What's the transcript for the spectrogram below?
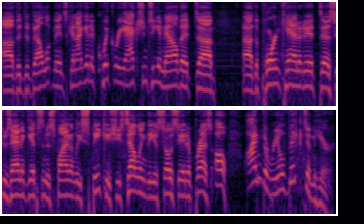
uh, the developments. Can I get a quick reaction to you now that uh, uh, the porn candidate uh, Susanna Gibson is finally speaking? She's telling the Associated Press, "Oh, I'm the real victim here."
